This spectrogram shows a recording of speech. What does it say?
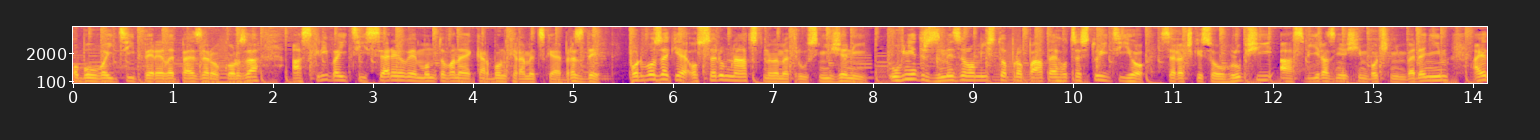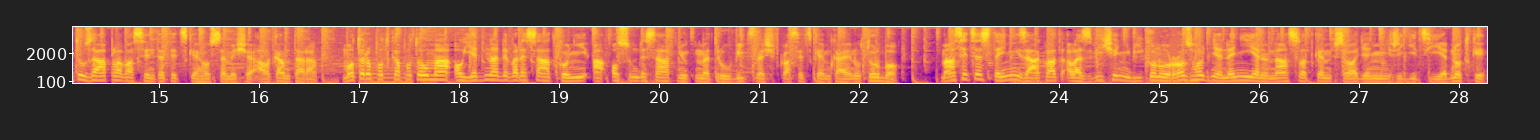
obouvající Pirelli P0 Corsa a skrývající sériově montované karbon keramické brzdy. Podvozek je o 17 mm snížený. Uvnitř zmizelo místo pro pátého cestujícího, sedačky jsou hlubší a s výraznějším bočním vedením a je tu záplava syntetického semiše Alcantara. Motor pod kapotou má o 1,90 koní a 80 Nm víc než v klasickém Cayenne Turbo. Má sice stejný základ, ale zvýšení výkonu rozhodně není jen následkem přeladění řídící jednotky.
